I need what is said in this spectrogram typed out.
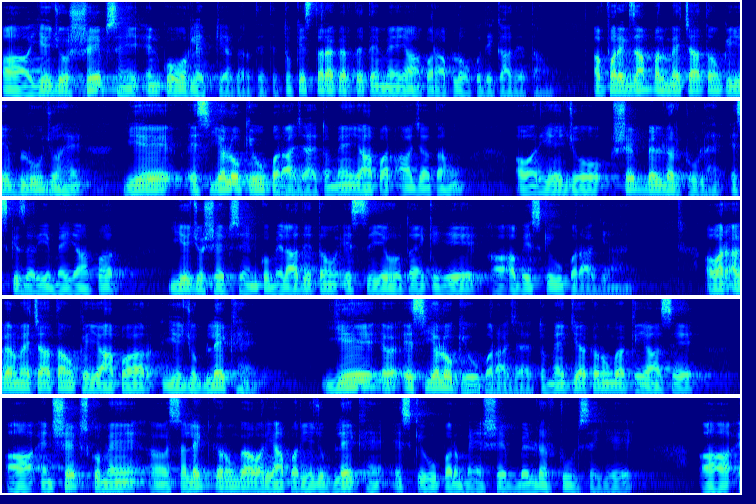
आ, ये जो शेप्स हैं इनको ओवरलैप किया करते थे। तो किस तरह करते थे? मैं यहाँ पर आप लोगों को दिखा देता हूँ। अब फॉर एग्ज़ाम्पल मैं चाहता हूँ कि ये ब्लू जो है ये इस येलो के ऊपर आ जाए। तो मैं यहाँ पर आ जाता हूँ और ये जो शेप बिल्डर टूल है इसके ज़रिए मैं यहाँ पर ये जो शेप्स हैं इनको मिला देता हूँ, इससे ये होता है कि ये अब इसके ऊपर आ गया है। और अगर मैं चाहता हूँ कि यहाँ पर ये जो ब्लैक हैं, ये इस येलो के ऊपर आ जाए तो मैं क्या करूँगा कि यहाँ से इन शेप्स को मैं सेलेक्ट करूँगा और यहाँ पर ये जो ब्लैक हैं, इसके ऊपर मैं शेप बिल्डर टूल से ये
